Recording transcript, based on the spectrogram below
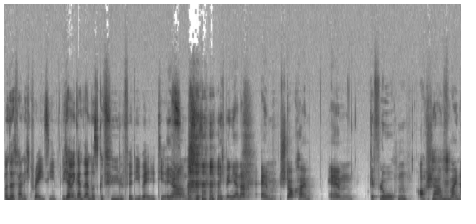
Und das fand ich crazy. Ich habe ein ganz anderes Gefühl für die Welt jetzt. Ja, ist, ich bin ja nach ähm, Stockholm ähm, geflogen, Asche auf mein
